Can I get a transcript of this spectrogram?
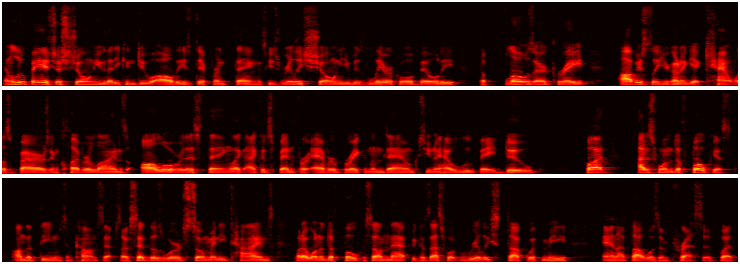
and Lupe is just showing you that he can do all these different things. He's really showing you his lyrical ability. The flows are great. Obviously, you're going to get countless bars and clever lines all over this thing. Like, I could spend forever breaking them down because you know how Lupe do. But I just wanted to focus on the themes and concepts. I've said those words so many times, but I wanted to focus on that because that's what really stuck with me and I thought was impressive. But,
